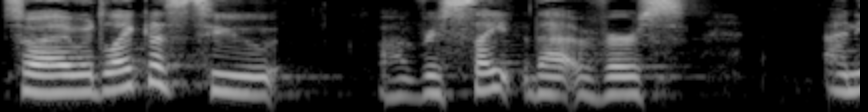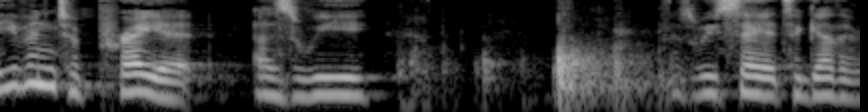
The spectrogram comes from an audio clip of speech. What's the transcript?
So I would like us to uh, recite that verse and even to pray it as we as we say it together.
